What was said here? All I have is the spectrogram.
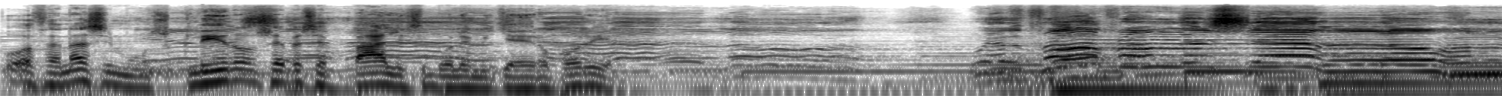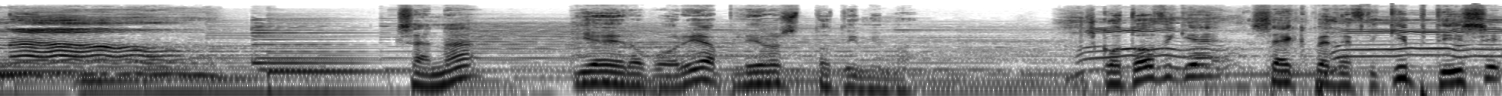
που ο Αθανάσιμος Κλήρος έπεσε πάλι στην πολεμική αεροπορία. Ξανά η αεροπορία πλήρωσε το τίμημα. Σκοτώθηκε σε εκπαιδευτική πτήση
